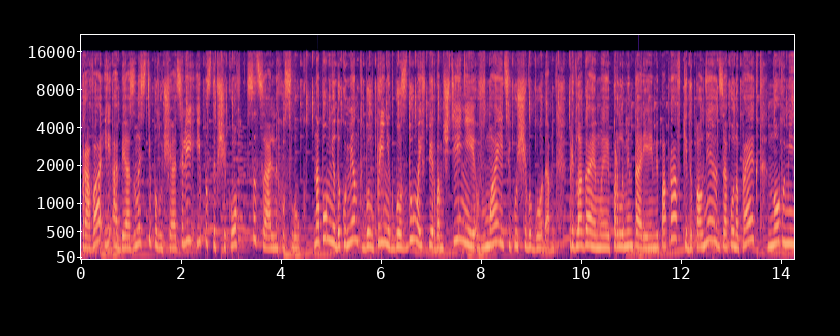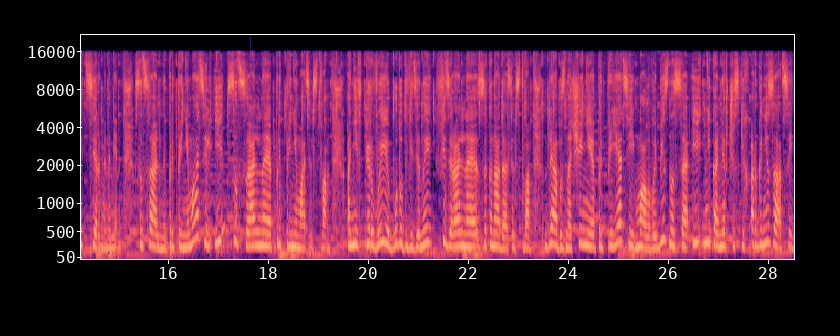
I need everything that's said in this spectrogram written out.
права и обязанности получателей и поставщиков социальных услуг. Напомню, документ был принят Госдумой в первом чтении в мае текущего года. Предлагаемые парламентариями поправки дополняют законопроект новыми терминами – социальный предприниматель и социальное предпринимательство. Они впервые будут введены в федеральное законодательство для обозначения предприятий малого бизнеса и некоммерческих организаций,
